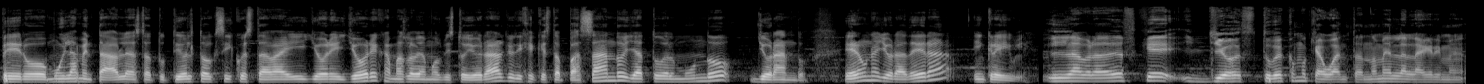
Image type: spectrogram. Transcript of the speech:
pero muy lamentable, hasta tu tío el tóxico estaba ahí llore y llore, jamás lo habíamos visto llorar, yo dije, ¿qué está pasando? Ya todo el mundo llorando. Era una lloradera increíble. La verdad es que yo estuve como que aguantándome la lágrima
